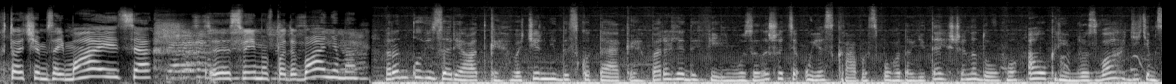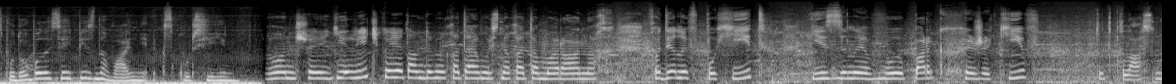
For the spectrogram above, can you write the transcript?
хто чим займається, е, своїми вподобаннями. Ранкові зарядки, вечірні дискотеки, перегляди фільму залишаться у яскравих спогадах дітей ще надовго. А окрім розваг, дітям сподобалися й пізнавальні екскурсії. Вон ще є річка є там, де ми катаємось на катамаранах. Ходили в похід, їздили в парк хижаків. Тут класно.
